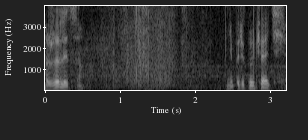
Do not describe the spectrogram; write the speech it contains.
Желится. Не переключайтесь.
